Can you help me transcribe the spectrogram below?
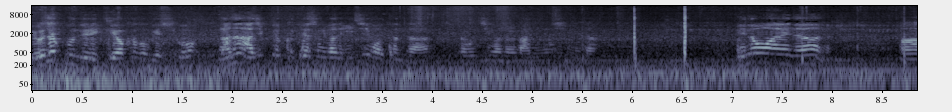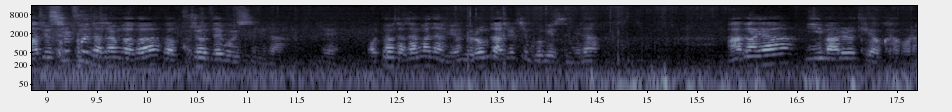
여자분들이 기억하고 계시고 나는 아직도 그때 순간을 잊지 못한다 라고 증언을 많이 하십니다. 비노아에는 아주 슬픈 자장가가 구전되고 있습니다. 예, 어떤 자장가냐면 여러분도 아실지 모르겠습니다. 아가야 이 말을 기억하거라.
